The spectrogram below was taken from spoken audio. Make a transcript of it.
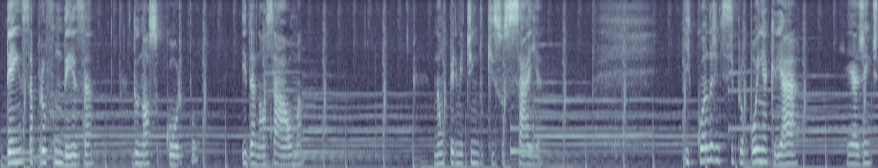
densa profundeza do nosso corpo e da nossa alma, não permitindo que isso saia. E quando a gente se propõe a criar e a gente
